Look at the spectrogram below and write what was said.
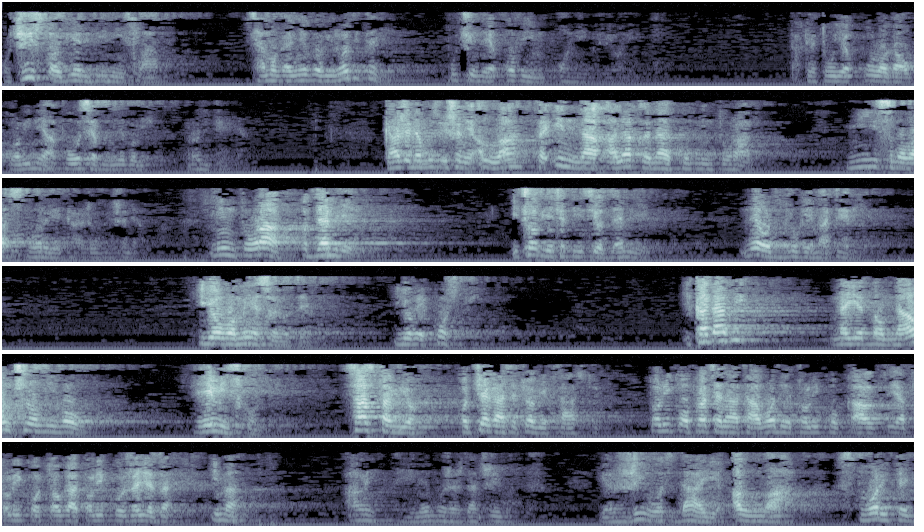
U čistoj vjeri dini islamu. Samo ga njegovi roditelji učine ovim, onim ili onim. Dakle, tu je uloga okoline, a posebno njegovih roditelja. Kaže nam uzvišeni Allah, fa inna halaknakum min turab. Mi smo vas stvorili, kaže uzvišeni Allah. Min turab, od zemlje. I čovječe ti si od zemlje. Ne od druge materije. I ovo meso je od zemlje. I ove kosti. I kada bi na jednom naučnom nivou, hemijskom, sastavio od čega se čovjek sastoji, toliko procenata vode, toliko kalcija, toliko toga, toliko željeza ima, ali ti ne možeš dati život. Jer život daje Allah, stvoritelj,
